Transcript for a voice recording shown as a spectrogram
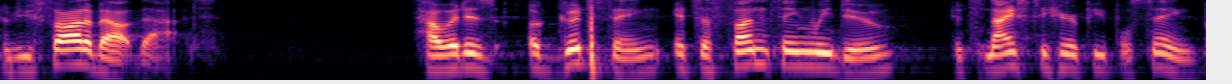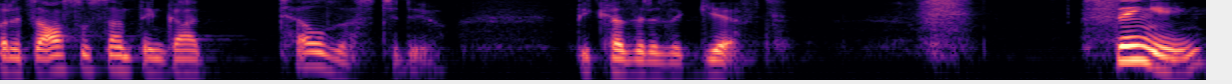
Have you thought about that? How it is a good thing, it's a fun thing we do, it's nice to hear people sing, but it's also something God tells us to do because it is a gift. Singing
